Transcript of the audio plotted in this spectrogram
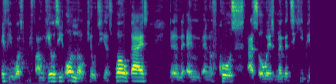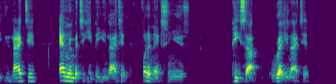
if he was to be found guilty or not guilty as well, guys? And, and, and of course, as always, remember to keep it united and remember to keep it united for the next news. Peace out. Red United.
